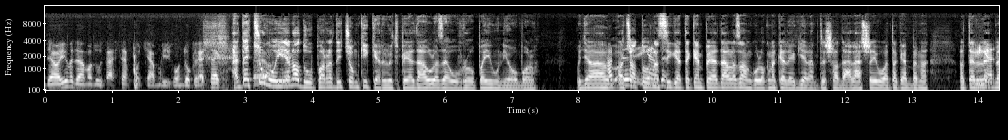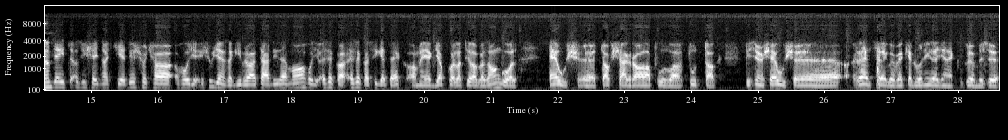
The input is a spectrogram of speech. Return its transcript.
de a jövedelemadózás szempontjából is gondok lesznek. Hát egy csomó uh, ilyen adóparadicsom kikerült például az Európai Unióból. Ugye a, hát, a csatorna igen, szigeteken például az angoloknak elég jelentős hadállásai voltak ebben a, a területben. Igen, de itt az is egy nagy kérdés, hogyha, hogy, és ugyanez a Gibraltár dilemma, hogy ezek a, ezek a szigetek, amelyek gyakorlatilag az angol EU-s tagságra alapulva tudtak bizonyos EU-s rendszerekbe bekerülni, legyenek különböző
